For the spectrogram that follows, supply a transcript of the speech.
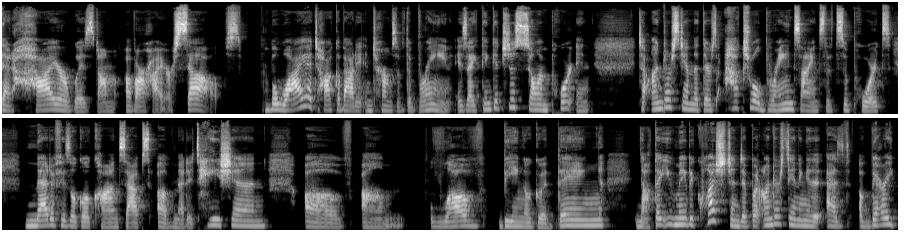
that higher wisdom of our higher selves. But why I talk about it in terms of the brain is I think it's just so important to understand that there's actual brain science that supports metaphysical concepts of meditation, of um, love being a good thing. Not that you maybe questioned it, but understanding it as a very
